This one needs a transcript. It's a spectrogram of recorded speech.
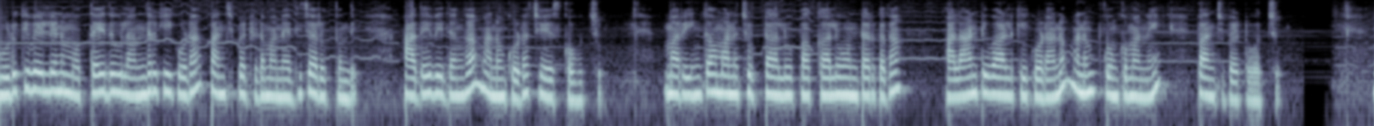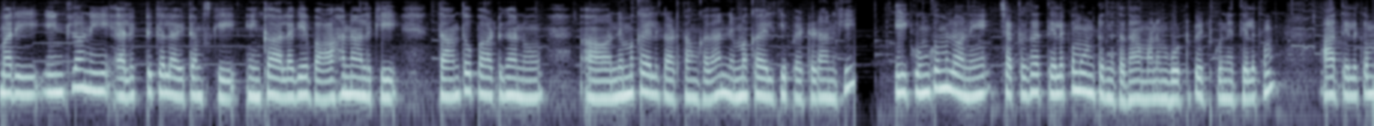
గుడికి వెళ్ళిన ముత్తైదువులందరికీ కూడా పంచిపెట్టడం అనేది జరుగుతుంది. అదేవిధంగా మనం కూడా చేసుకోవచ్చు. మరి ఇంకా మన చుట్టాలు పక్కాలు ఉంటారు కదా అలాంటి వాళ్ళకి కూడాను మనం కుంకుమని పంచిపెట్టవచ్చు. మరి ఇంట్లోని ఎలక్ట్రికల్ ఐటమ్స్కి ఇంకా అలాగే వాహనాలకి దాంతో పాటుగాను నిమ్మకాయలు కడతాం కదా నిమ్మకాయలకి పెట్టడానికి. ఈ కుంకుమలోనే చక్కగా తిలకం ఉంటుంది కదా మనం బొట్టు పెట్టుకునే తిలకం. ఆ తిలకం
